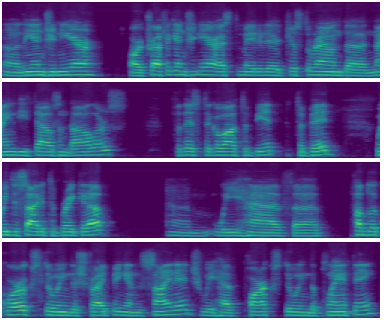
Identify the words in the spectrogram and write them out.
uh, the engineer, our traffic engineer estimated it just around, uh, ninety thousand dollars for this to go out to bid, to bid. We decided to break it up. Um, we have, uh, Public Works doing the striping and the signage. We have Parks doing the planting.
